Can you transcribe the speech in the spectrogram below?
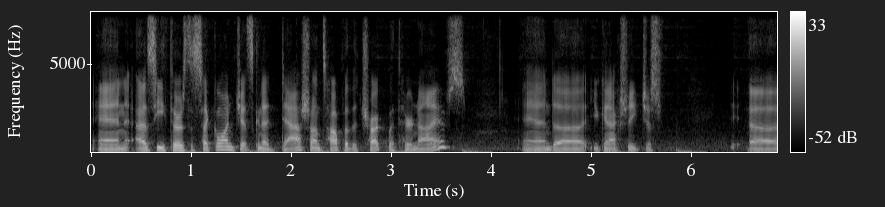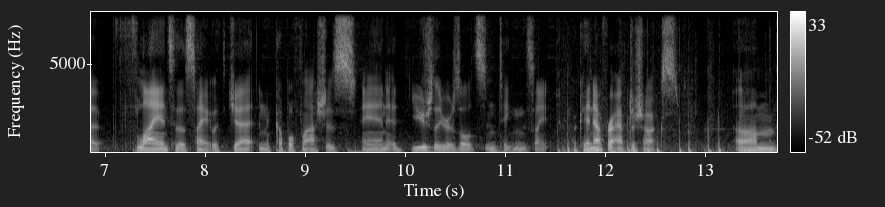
And as he throws the second one, Jet's gonna dash on top of the truck with her knives, and uh, you can actually just uh, fly into the site with jet and a couple flashes, and it usually results in taking the site. Okay, now for aftershocks. Um,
